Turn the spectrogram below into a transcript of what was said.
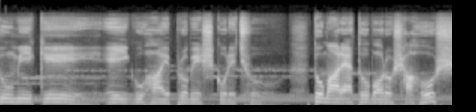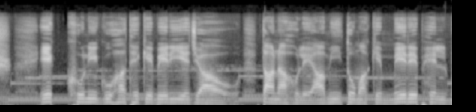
তুমি কে এই গুহায় প্রবেশ করেছ? তোমার এত বড় সাহস? এক্ষুনি গুহা থেকে বেরিয়ে যাও, তা না হলে আমি তোমাকে মেরে ফেলব।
